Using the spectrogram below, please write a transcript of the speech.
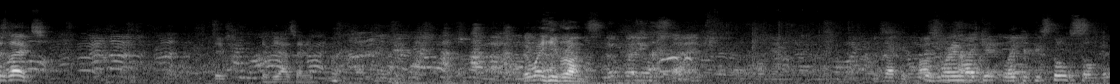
Those legs. If, if he has any. the way he runs. Exactly. pass He's it. wearing like it, like if he stole something.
